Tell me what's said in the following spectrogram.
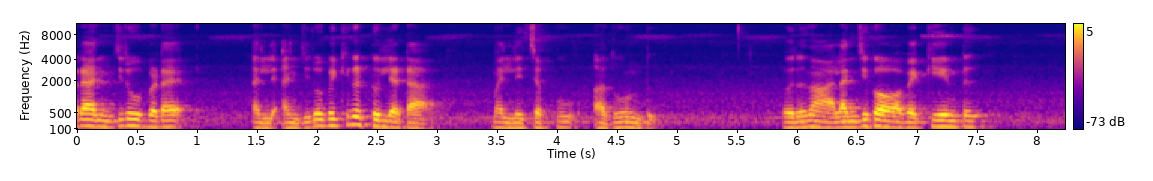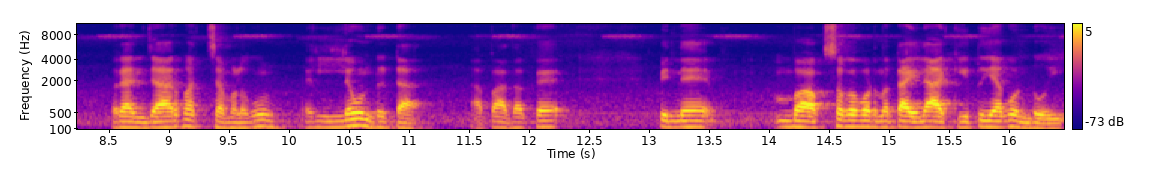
ഒരു അഞ്ച് രൂപയുടെ അല്ല അഞ്ച് രൂപയ്ക്ക് കിട്ടില്ല കേട്ടാ. മല്ലിച്ചപ്പൂ അതും ഉണ്ട്. ഒരു നാലഞ്ച് കോവയ്ക്കുണ്ട് ഒരു അഞ്ചാറ് പച്ചമുളകും എല്ലാം ഉണ്ട് കേട്ടാ അപ്പോൾ അതൊക്കെ പിന്നെ ബോക്സൊക്കെ കൊടുന്നിട്ട് അതിലാക്കിയിട്ട് ഞാൻ കൊണ്ടുപോയി.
